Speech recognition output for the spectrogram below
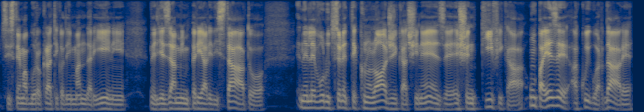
sistema burocratico dei mandarini, negli esami imperiali di Stato, nell'evoluzione tecnologica cinese e scientifica, un paese a cui guardare.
